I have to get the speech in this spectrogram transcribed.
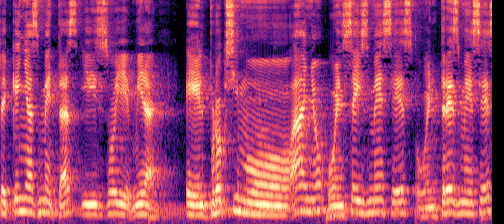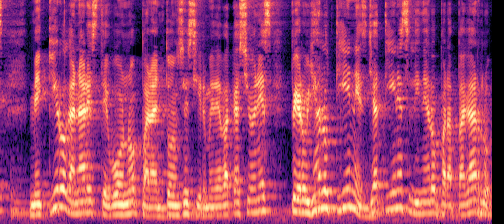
pequeñas metas y dices, oye, mira, el próximo año o en seis meses o en tres meses me quiero ganar este bono para entonces irme de vacaciones, pero ya lo tienes, ya tienes el dinero para pagarlo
